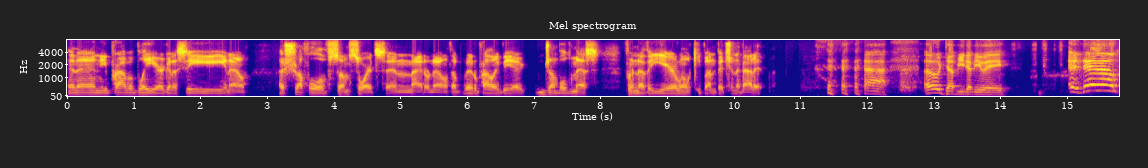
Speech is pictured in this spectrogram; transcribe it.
And then you probably are going to see, you know, a shuffle of some sorts. And I don't know. It'll probably be a jumbled mess for another year, and we'll keep on bitching about it. oh, WWE. And now,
